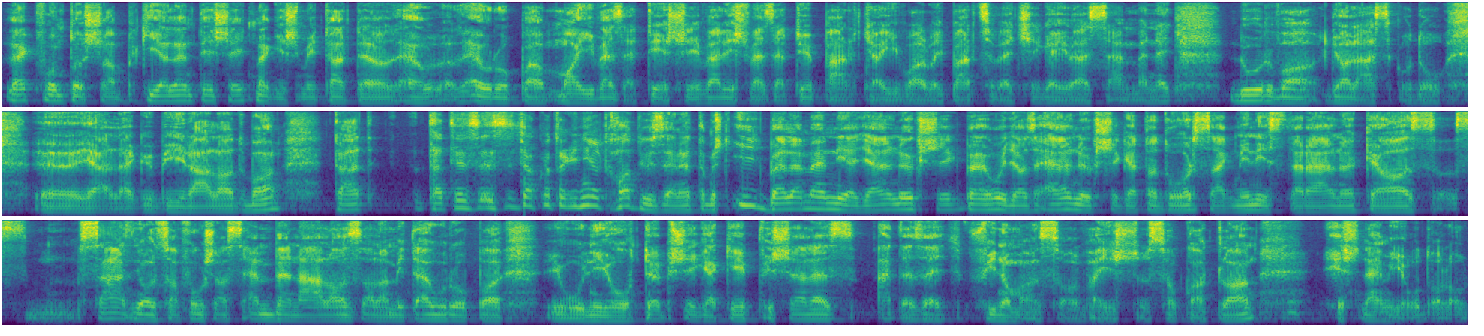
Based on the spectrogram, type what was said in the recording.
legfontosabb kijelentéseit megismételte az Európa mai vezetésével és vezető pártjaival, vagy pártszövetségeivel szemben egy durva, gyalászkodó jellegű bírálatban. Tehát tehát ez, ez gyakorlatilag nyílt hadüzenet. Most így belemenni egy elnökségbe, hogy az elnökséget adó ország miniszterelnöke az 180 fokosan szemben áll azzal, amit Európa Unió többsége képvisel, ez, hát ez egy finoman szólva is szokatlan, és nem jó dolog.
